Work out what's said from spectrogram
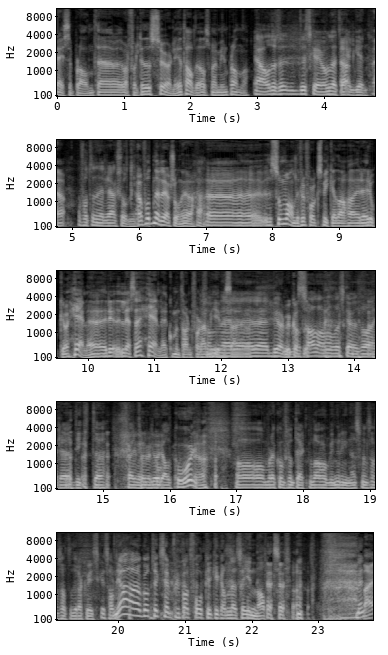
reiseplanen til i hvert fall til det sørlige Italia, som er min plan. da. Ja, og du, du skrev om dette i helgen. Ja, ja. Har fått en del reaksjoner? Jeg har fått en del reaksjoner, ja. ja. som vanlig for folk som ikke da har rukket å hele lese hele kommentaren for deg. Som eh, Bjørneboe sa da han hadde skrevet det der eh, diktet 'Farvel bror alkohol', ja. og ble konfrontert med da Hågen Ringnes mens han satt og drakk whisky. Sa han ja, godt eksempel på at folk ikke kan lese innat. Men, nei,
